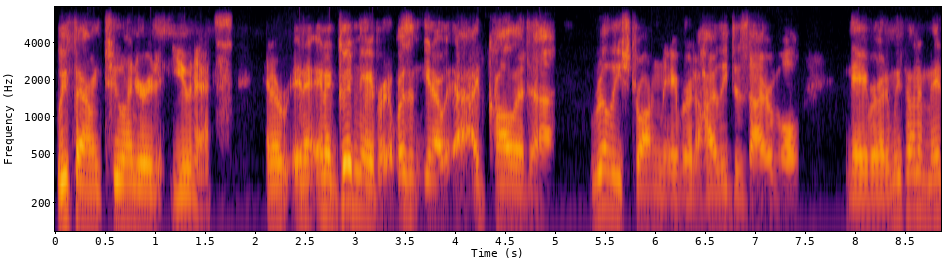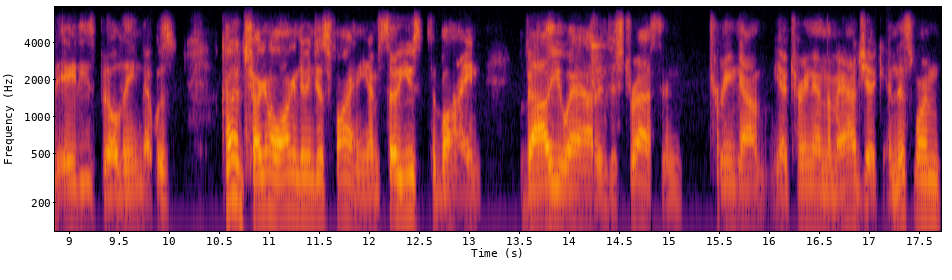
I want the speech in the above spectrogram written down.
we found 200 units in a, in a, in a good neighborhood. It wasn't, you know, I'd call it a really strong neighborhood, a highly desirable neighborhood, and we found a mid 80s building that was kind of chugging along and doing just fine. I'm so used to buying value add and distress and turning down, you know, turning down the magic. And this one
